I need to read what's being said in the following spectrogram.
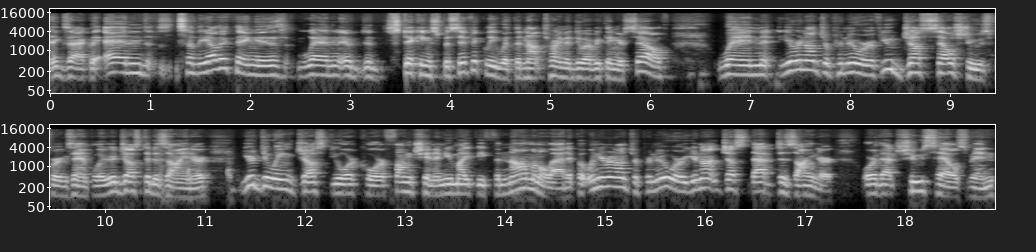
Exactly. And so the other thing is when uh, sticking specifically with the not trying to do everything yourself, when you're an entrepreneur, if you just sell shoes, for example, or you're just a designer, you're doing just your core function and you might be phenomenal at it. But when you're an entrepreneur, you're not just that designer or that shoe salesman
